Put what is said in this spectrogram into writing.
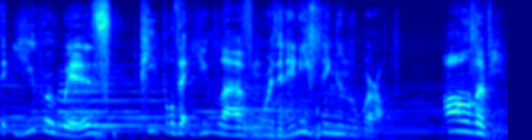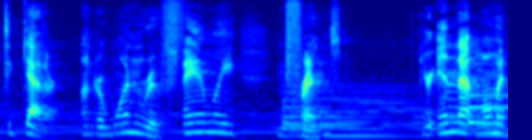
that you were with people that you love more than anything in the world? All of you together under one roof, family and friends. You're in that moment.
